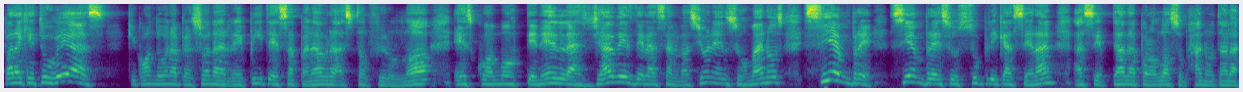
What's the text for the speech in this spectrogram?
para que tú veas que cuando una persona repite esa palabra astaghfirullah es como tener las llaves de la salvación en sus manos. Siempre siempre sus súplicas serán aceptadas por Allah subhanahu wa ta'ala.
